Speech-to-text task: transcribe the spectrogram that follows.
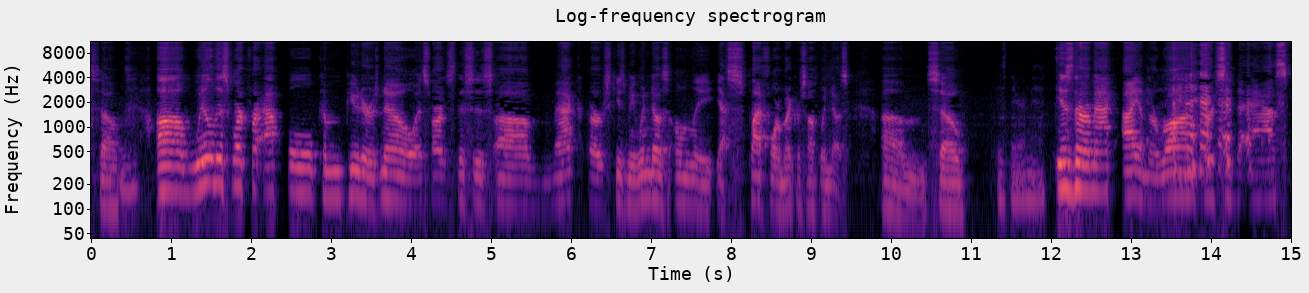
So, uh, will this work for Apple computers? No, as far as this is um, Mac, or excuse me, Windows only. Yes, platform, Microsoft Windows. Um, so, Is there a Mac? is there a Mac? I am the wrong person to ask.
